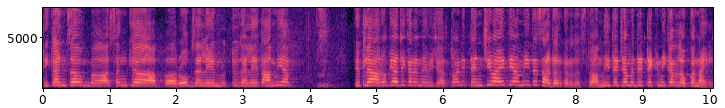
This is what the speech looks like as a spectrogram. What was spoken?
ठिकाणचं असंख्य रोग झाले मृत्यू झाले तर आम्ही तिथल्या आरोग्य अधिकाऱ्यांना विचारतो आणि त्यांची माहिती आम्ही इथे सादर करत असतो. आम्ही त्याच्यामध्ये टेक्निकल लोक नाही.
